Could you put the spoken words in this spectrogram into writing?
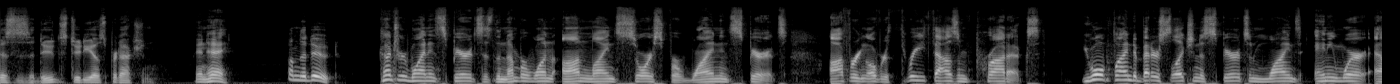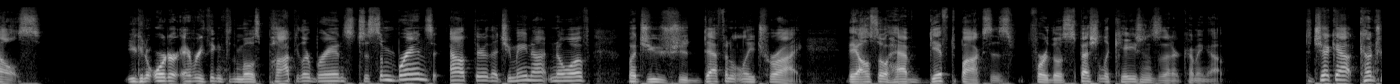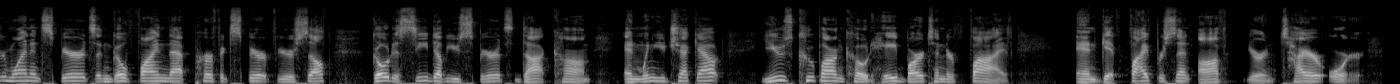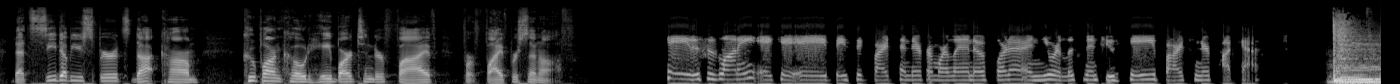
This is a Dude Studios production. And hey, I'm the dude. Country Wine and Spirits is the number one online source for wine and spirits, offering over 3,000 products. You won't find a better selection of spirits and wines anywhere else. You can order everything from the most popular brands to some brands out there that you may not know of, but you should definitely try. They also have gift boxes for those special occasions that are coming up. To check out Country Wine and Spirits and go find that perfect spirit for yourself, go to cwspirits.com. And when you check out, use coupon code HeyBartender5 and get 5% off your entire order. That's cwspirits.com, coupon code HeyBartender5 for 5% off. Hey, this is Lonnie, aka Basic Bartender from Orlando, Florida, and you are listening to Hey Bartender Podcast.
